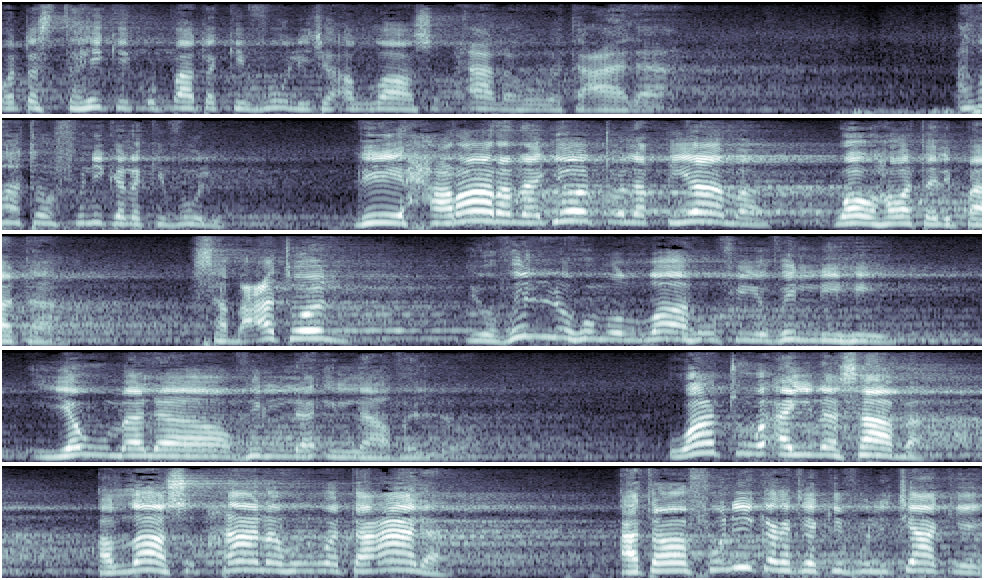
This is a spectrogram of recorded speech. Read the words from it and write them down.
watastahiki kupata kivuli cha Allah subhanahu wa ta'ala. Allah atawafunika na kivuli. Lile harara na joto la kiyama wao hawatalipata. Sab'atun yudhilluhum Allah fi dhillihi yawma la dhilla illa dhillu. Watu wa aina saba Allah subhanahu wa ta'ala atawafunika katika kivuli chake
